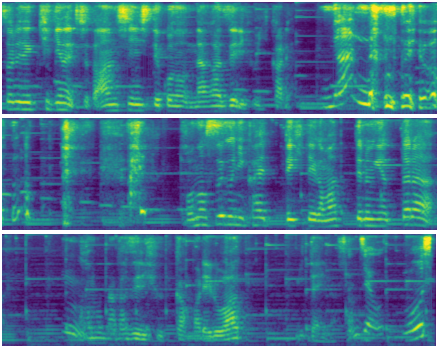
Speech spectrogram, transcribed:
それで聞けないとちょっと安心してこの長台詞いかれなんなのよ、このすぐに帰ってきてが待ってるんやったらうこの長台詞頑張れるわみたいなさ。ん、じゃあもし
